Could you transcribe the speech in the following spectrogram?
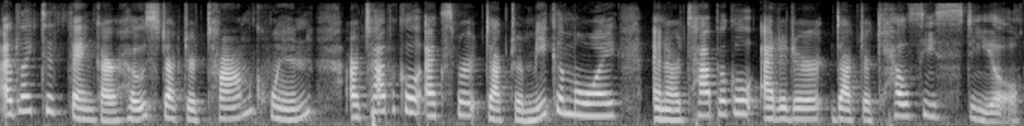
I'd like to thank our host, Dr. Tom Quinn, our topical expert, Dr. Mika Moy, and our topical editor, Dr. Kelsy Steele.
